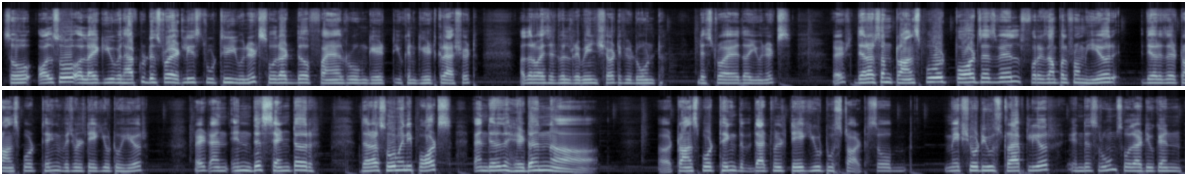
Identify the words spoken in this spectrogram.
So also uh, like you will have to destroy at least two three units so that the final room gate you can gate crash it. Otherwise it will remain shut if you don't destroy the units right? There are some transport pods as well. For example from here there is a transport thing which will take you to here right? And in this center there are so many pots and there is a hidden uh, uh, transport thing th- that will take you to start. So make sure to use trap clear in this room so that you can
